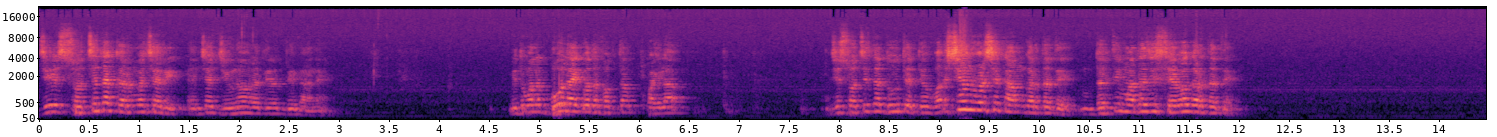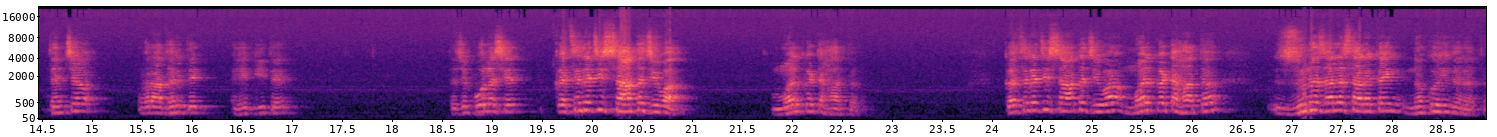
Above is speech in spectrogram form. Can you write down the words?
जे स्वच्छता कर्मचारी यांच्या जीवनावर आधारित गाणं आहे. मी तुम्हाला बोल ऐकवतो फक्त पहिला जे स्वच्छता दूत आहे ते वर्षानुवर्ष काम करतात ते. धरती माताची सेवा करतात ते. त्यांच्यावर आधारित एक हे गीत आहे. त्याचे बोल असे आहेत, कचऱ्याची सात जीवा मळकट हात. कचऱ्याची सात जीवा मळकट हात जुनं झालं सारं काही नकोही घरात.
